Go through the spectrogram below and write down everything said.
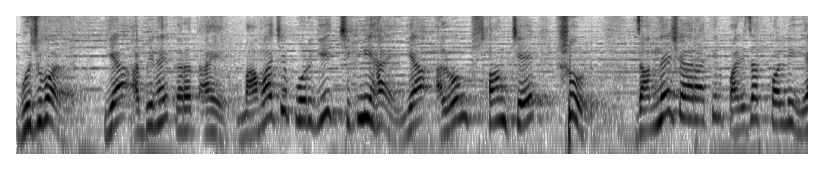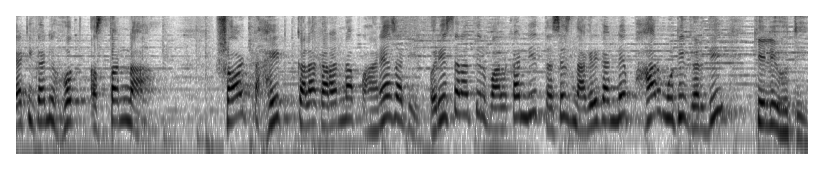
भुजबळ या अभिनय करत आहेत. मामाची पोरगी चिकनी हाय या अल्बम सॉन्गचे शूट जामनेर शहरातील पारिजात कॉलनी या ठिकाणी होत असताना शॉर्ट हाईट कलाकारांना पाहण्यासाठी परिसरातील बालकांनी तसेच नागरिकांनी फार मोठी गर्दी केली होती.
